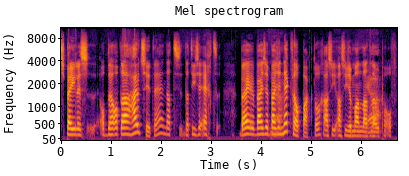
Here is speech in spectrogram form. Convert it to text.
spelers op de, op de huid zitten. Hè? Dat, dat hij ze echt bij, bij, zijn, bij Ja. zijn nekvel pakt, toch? Als hij, als hij zijn man laat Ja. lopen. Of,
